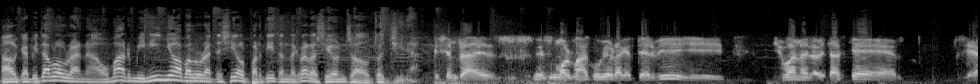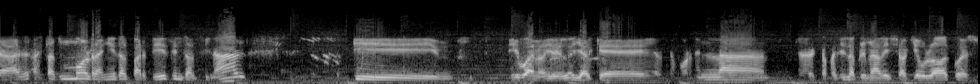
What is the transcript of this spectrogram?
El capità blaugrana, Omar Miniño, ha valorat així el partit en declaracions al Tot Gira. Sempre és, és molt maco viure aquest derbi i, i bueno, la veritat és que o sigui, ha, ha estat molt renyit el partit fins al final i, i bueno, i, i el que, el que portin la, que facin la primera edició aquí a Olot pues,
